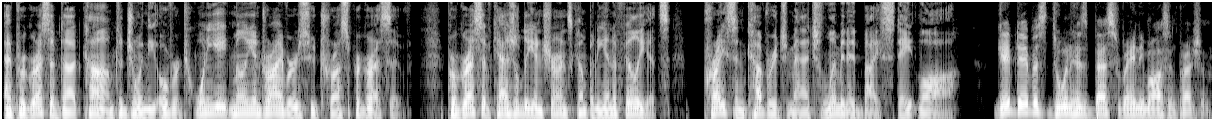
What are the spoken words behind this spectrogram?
at progressive.com to join the over 28 million drivers who trust Progressive. Progressive Casualty Insurance Company and Affiliates. Price and coverage match limited by state law. Gabe Davis doing his best Randy Moss impression.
